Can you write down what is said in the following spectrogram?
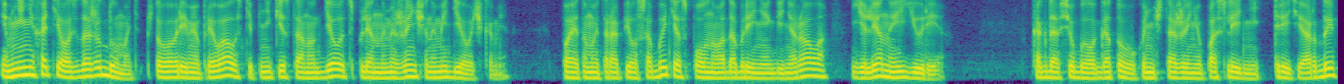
И мне не хотелось даже думать, что во время привала степняки станут делать с пленными женщинами и девочками. Поэтому и торопил события с полного одобрения генерала, Елены и Юрия. Когда все было готово к уничтожению последней, третьей орды,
